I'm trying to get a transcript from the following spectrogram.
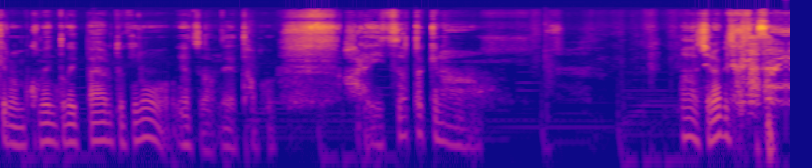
ケのコメントがいっぱいある時のやつなんで、多分、あれいつだったっけなまあ調べてください。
